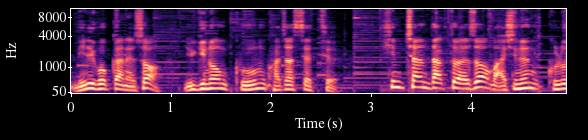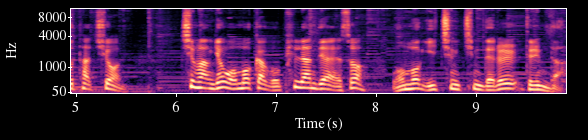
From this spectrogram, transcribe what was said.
밀곡간에서 유기농 구움 과자 세트 힘찬 닥터에서 마시는 글루타치온 친환경 원목 가구 핀란디아에서 원목 2층 침대를 드립니다.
